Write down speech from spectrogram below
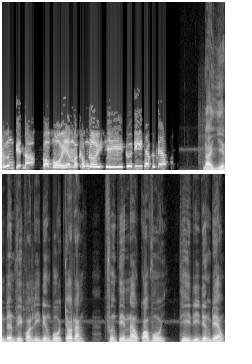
phương tiện nào có vội mà không đợi thì cứ đi theo đường đeo Đại diện đơn vị quản lý đường bộ cho rằng phương tiện nào quá vội thì đi đường đèo.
